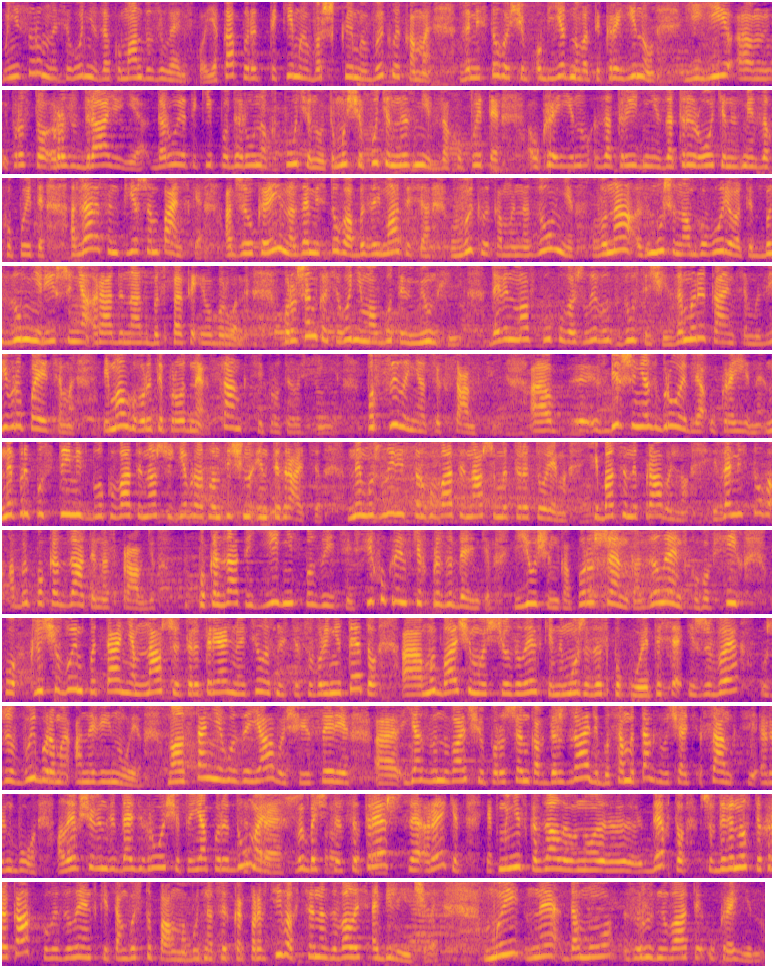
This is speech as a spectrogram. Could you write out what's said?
Мені соромно сьогодні за команду Зеленського, яка перед такими важкими викликами, замість того, щоб об'єднувати країну, її ем, просто роздраює, дарує такий подарунок Путіну, тому що Путін не зміг захопити Україну за три дні, за три роки не зміг захопити. А зараз він п'є шампанське. Адже Україна, замість того, аби займатися викликами назовні, вона змушена обговорювати безумні рішення Ради нацбезпеки і оборони. Порошенко сьогодні мав бути в Мюнхені, де він мав купу важливих зустрічей з американцями, з європейцями і мав говорити про одне санкції проти Росії, посилення цих санкцій, е, збільшення зброї для України, неприпустимість блокувати нашу євроатлантичну інтеграцію, неможливість торгувати нашими територіями. Хіба це неправильно? І замість того, аби показати насправді показати єдність позицій всіх українських президентів Ющенка, Порошенка, Зеленського, всіх по ключовим питанням нашої територіальної цілісності суверенітету. А ми бачимо, що Зеленський не може заспокоїтися і живе уже виборами, а не війною. Ну а останні його заяви, що із серії е, я звинувачую Порошенка в держзраді, бо саме так звучать санкції РНБО. Але якщо він віддасть гроші, то я передумаю. Це треш, Вибачте, це треш, це рекет. Як мені сказали, воно е, дехто, що в 90-х роках, коли Зеленський там виступав, мабуть, на цих корпоративах, це називалось обілечили. Ми не дамо зруйнувати Україну.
